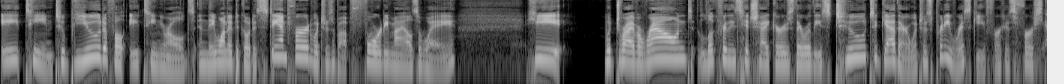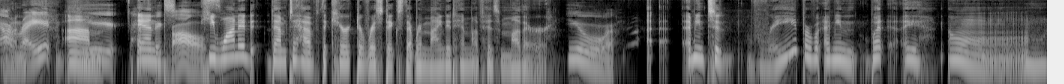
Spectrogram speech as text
18, two beautiful 18 year olds, and they wanted to go to Stanford, which was about 40 miles away. He would drive around, look for these hitchhikers. There were these two together, which was pretty risky for his first Yeah, one. right. Um, he had and big balls. he wanted them to have the characteristics that reminded him of his mother. You, I mean, to rape or what? I mean, what? I, oh,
